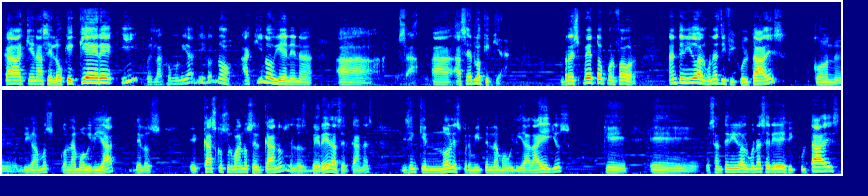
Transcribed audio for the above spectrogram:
cada quien hace lo que quiere y pues la comunidad dijo, no, aquí no vienen a, a, pues, hacer lo que quieran. Respeto, por favor. Han tenido algunas dificultades con, eh, digamos, con la movilidad de los cascos urbanos cercanos, de las veredas cercanas. Dicen que no les permiten la movilidad a ellos, que pues han tenido alguna serie de dificultades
